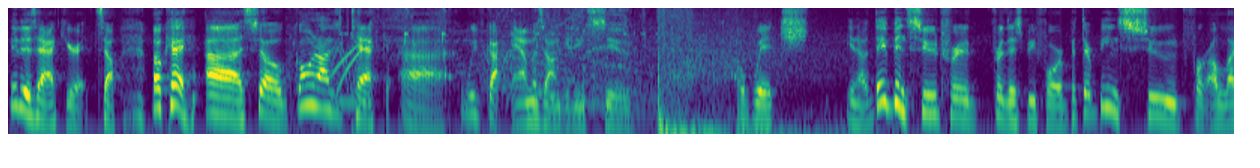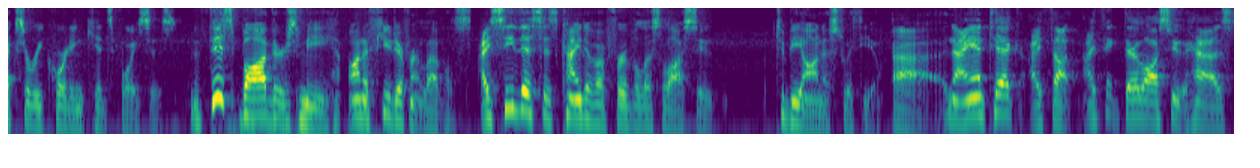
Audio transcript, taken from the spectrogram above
it is accurate. So, okay. Uh, so going on to tech, uh, we've got Amazon getting sued, uh, which you know they've been sued for for this before, but they're being sued for Alexa recording kids' voices. This bothers me on a few different levels. I see this as kind of a frivolous lawsuit to be honest with you. Uh, Niantic, I thought, I think their lawsuit has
